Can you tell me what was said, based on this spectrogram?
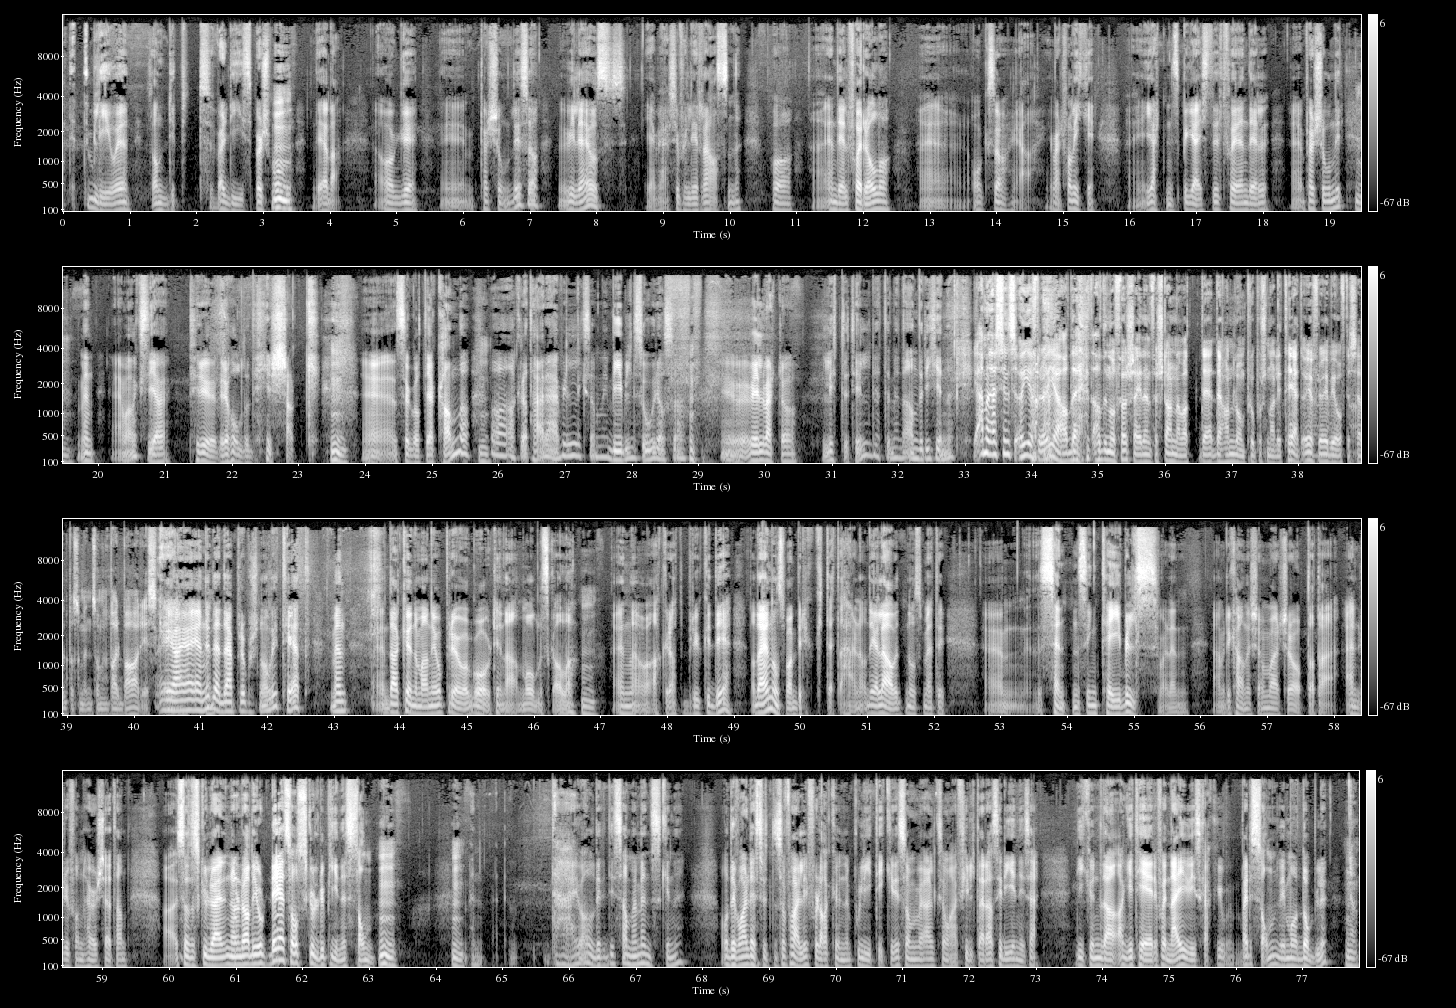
Dette blir jo et sånn dypt verdispørsmål, Mm. det da. Og eh, personlig så vil jeg jo Jeg er selvfølgelig rasende på eh, en del forhold, og eh, også, ja, i hvert fall ikke eh, hjertens begeistret for en del eh, personer. Men jeg må nok si jeg prøver å holde det i sjakk eh, så godt jeg kan. Og, og akkurat her er vel liksom Bibelens ord også eh, vel verdt å lytte til dette med det andre kinnet. Ja, men jeg syns øye for øye hadde, hadde, noe for seg i den forstand av at det, det handler om proporsjonalitet. Øye for øye blir ofte sett på som en sånn barbarisk Ja, jeg er enig i det. Det er proporsjonalitet. Men eh, da kunne man jo prøve å gå over til en annen måleskala. Mm. Enn å akkurat bruke det. Og det er jo noen som har brukt dette her nå. De har laget noe som heter um, sentencing tables. var det en amerikaner som var så opptatt av Andrew von Hirsch at han så det skulle være, når du hadde gjort det, så skulle du pines sånn. Mm. Mm. Men det er jo aldri de samme menneskene. Og det var dessuten så farlig, for da kunne politikere som liksom har fylt av raseri inni seg, de kunne da agitere for nei, vi skal ikke være sånn, vi må doble. Ja.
